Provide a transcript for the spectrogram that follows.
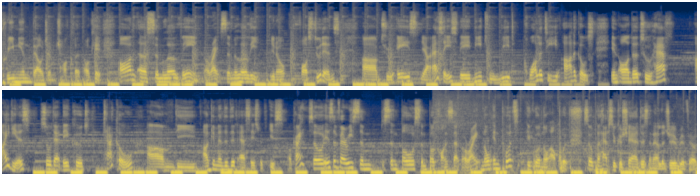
premium Belgian chocolate. Okay, on a similar vein, all right, similarly, you know, for students, um, to ace their essays, they need to read quality articles in order to have ideas so that they could tackle um, the argumentative essays with ease. Okay, so it's a very sim- simple, simple concept. All right, no input equal no output. So perhaps you could share this analogy with your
